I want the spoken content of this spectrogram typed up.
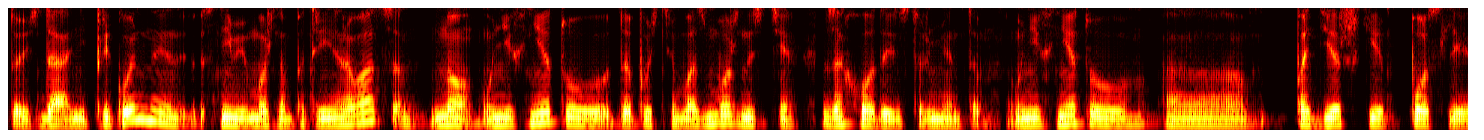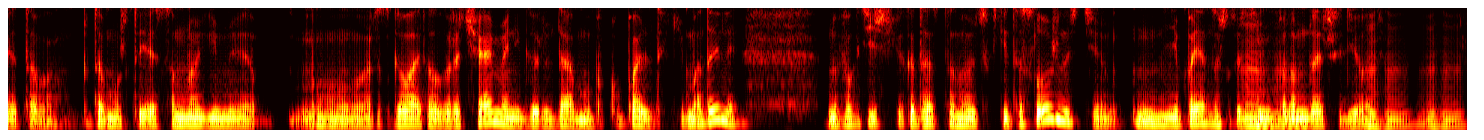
То есть, да, они прикольные, с ними можно потренироваться, но у них нету, допустим, возможности захода инструмента. У них нету э, поддержки после этого. Потому что я со многими э, разговаривал врачами, они говорят, да, мы покупали такие модели, но фактически, когда становятся какие-то сложности, непонятно, что с ними uh-huh. потом дальше делать. Uh-huh. Uh-huh.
